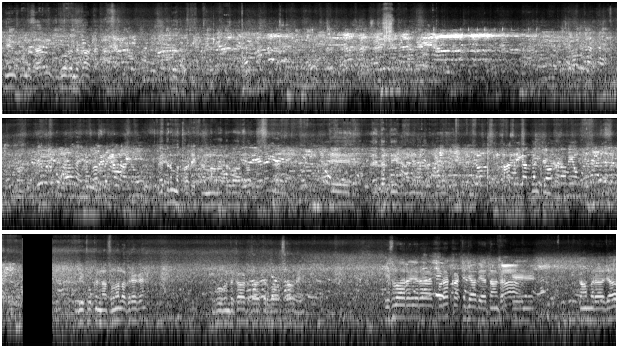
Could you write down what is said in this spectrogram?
ਹੇਮਕੁੰਟ ਸਾਹਿਬ, ਗੋਬਿੰਦ ਘਾਟ। ਦੇਖੋ। ਇੱਧਰ ਮੱਥਾ ਟੇਕਣ ਨਾਲ ਦਰਬਾਰ ਸਾਹਿਬ ਤੇ ਇੱਧਰ ਦੇਖਣੇ ਨੇ ਮਤਲਬ ਕਿ ਸਾਸਰੀ ਗੱਲ ਭਾਜੀ ਕੌਣ ਬਣਾਉਂਦੇ ਹੋ ਦੇਖੋ ਕਿੰਨਾ ਸੋਹਣਾ ਲੱਗ ਰਿਹਾ ਹੈ ਗੋਬਿੰਦ ਘਾਟ ਦਾ ਦਰਬਾਰ ਸਾਹਿਬ ਹੈ। ਇਸ ਵਾਰ ਯਾਰ ਥੋੜਾ ਇਕੱਠ ਜ਼ਿਆਦਾ ਤਾਂ ਕਰਕੇ ਕਮਰਾ ਜਾ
